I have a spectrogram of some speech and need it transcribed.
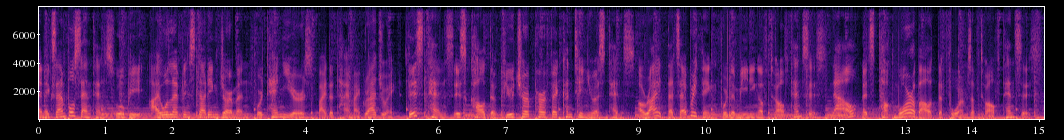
An example sentence will be I will have been studying German for 10 years by the time I graduate. This tense is called the future perfect continuous tense. Alright, that's everything for the meaning of 12 tenses. Now, let's talk more about the forms of 12 tenses.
